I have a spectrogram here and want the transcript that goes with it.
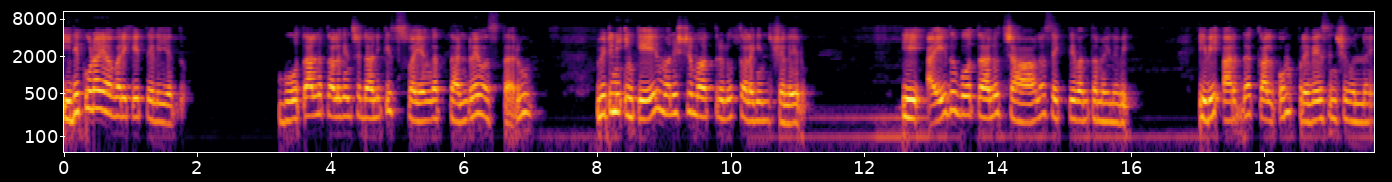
ఇది కూడా ఎవరికీ తెలియదు. భూతాలను తొలగించడానికి స్వయంగా తండ్రే వస్తారు. వీటిని ఇంకే మనుష్య మాత్రులు తొలగించలేరు. ఈ ఐదు భూతాలు చాలా శక్తివంతమైనవి. ఇవి అర్ధకల్పం ప్రవేశించి ఉన్నాయి.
